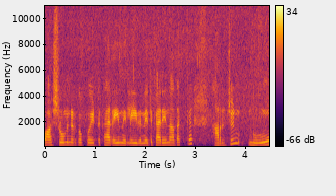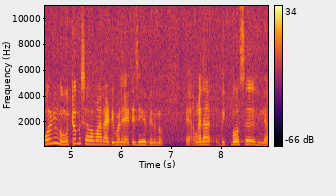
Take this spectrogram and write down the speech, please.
വാഷ്റൂമിന്റെ അടുക്ക പോയിട്ട് കരയുന്നില്ല ഇരുന്നിട്ട് കരയുന്ന അതൊക്കെ അർജുൻ നൂറിൽ നൂറ്റൊന്ന് ശതമാനം അടിപൊളിയായിട്ട് ചെയ്തിരുന്നു. അങ്ങനെ ബിഗ് ബോസ് പിന്നെ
